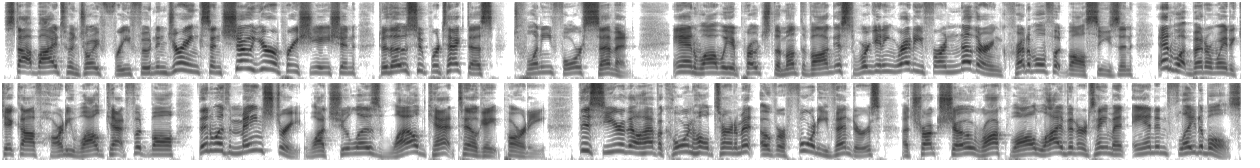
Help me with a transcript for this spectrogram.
Stop by to enjoy free food and drinks and show your appreciation to those who protect us 24 7. And while we approach the month of August, we're getting ready for another incredible football season. And what better way to kick off Hardee Wildcat football than with Main Street, Wauchula's Wildcat Tailgate Party? This year, they'll have a cornhole tournament, over 40 vendors, a truck show, rock wall, live entertainment, and inflatables.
